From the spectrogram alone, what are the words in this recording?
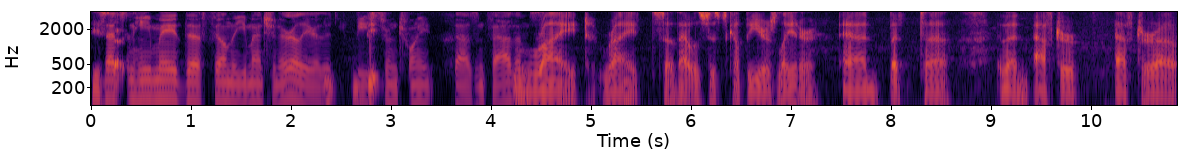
that's when he made the film that you mentioned earlier, The Beast from Twenty Thousand Fathoms. Right, right. So that was just a couple of years later, and but uh, and then after after uh,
